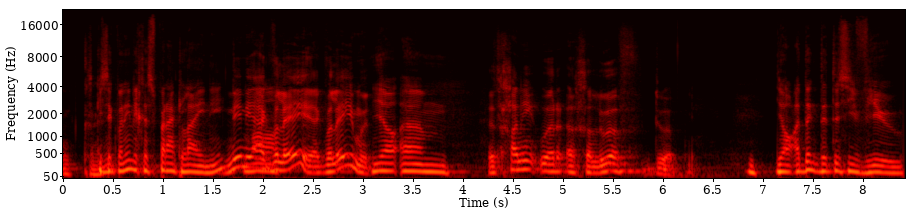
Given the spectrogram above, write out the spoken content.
Okay. Kies ek wil nie die gesprek lei nie. Nee nee, ek maar- wil hê, ek wil hê jy moet. Ja, ehm um, Dit gaan nie oor 'n geloof doop nie. ja, ek dink dit is die view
